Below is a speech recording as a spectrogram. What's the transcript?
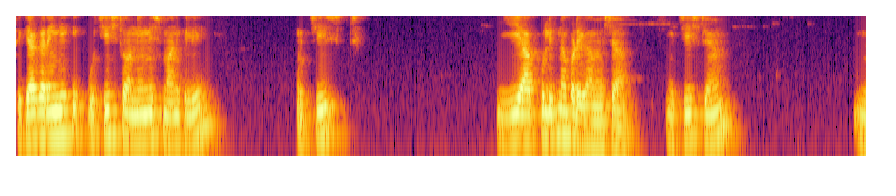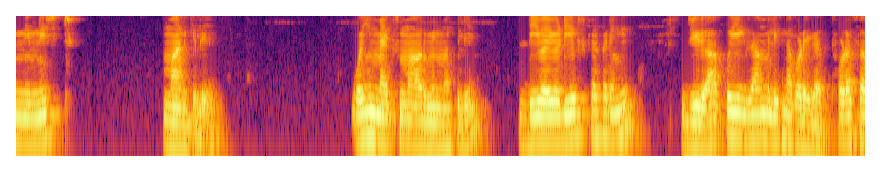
तो क्या करेंगे कि उचिष्ट और निम्निष्ट मान के लिए उचिष्ट ये आपको लिखना पड़ेगा हमेशा उचिष्ट एवं निम्निष्ट मान के लिए। वही मैक्सिमा और मिनिमा के लिए। D y by d x क्या करेंगे? ज़ीरो। आपको ये एग्ज़ाम में लिखना पड़ेगा। थोड़ा सा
